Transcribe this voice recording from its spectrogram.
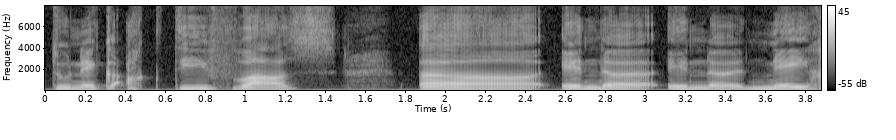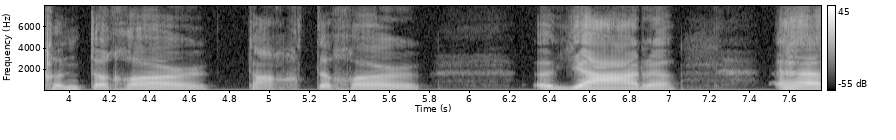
toen ik actief was, uh, in, de, in de negentiger, tachtiger uh, jaren, uh,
